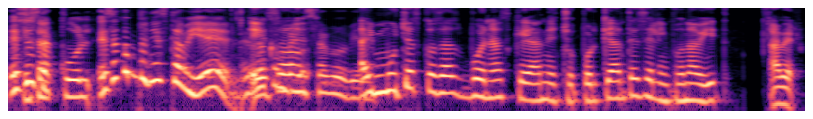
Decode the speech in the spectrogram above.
Eso está cool. Esa campaña está bien. Esa campaña está muy bien. Hay muchas cosas buenas que han hecho, porque antes el Infonavit, a ver,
